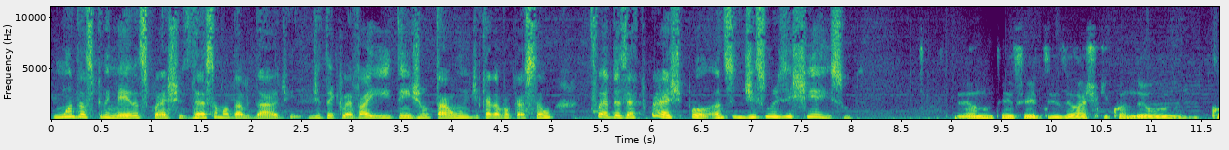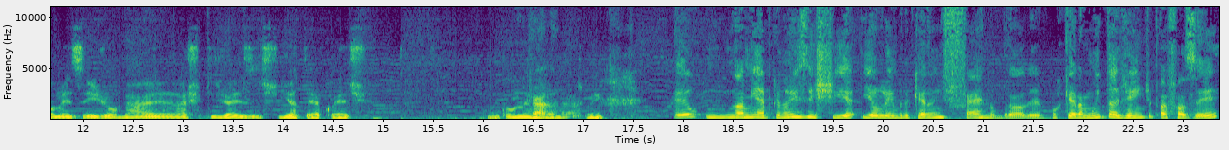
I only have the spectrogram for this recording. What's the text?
uma das primeiras quests dessa modalidade, de ter que levar item, juntar um de cada vocação, foi a Desert Quest, pô. Antes disso não existia isso. Eu não tenho certeza, eu acho que quando eu comecei a jogar, eu acho que já existia até a quest. Não tô lembrando muito bem. Eu, na minha época, não existia e eu lembro que era um inferno, brother, porque era muita gente pra fazer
